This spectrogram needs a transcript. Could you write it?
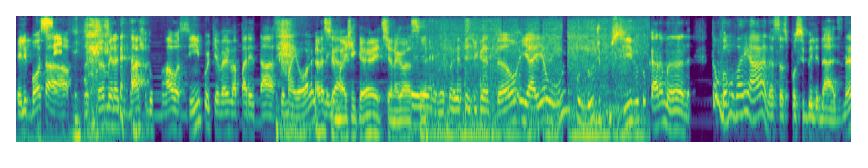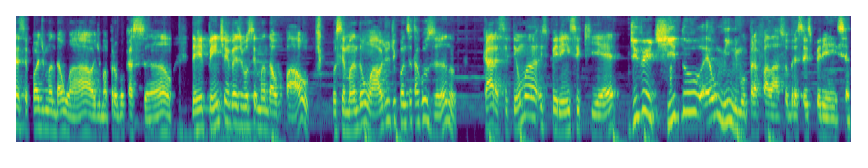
Ele bota a, a, câmera debaixo do pau, assim, porque vai aparentar ser maior. Vai tá ser mais gigante o negócio. É, vai parecer gigantão, e aí é o único nude possível que o cara manda. Então vamos variar nessas possibilidades, né? Você pode mandar um áudio, uma provocação. De repente, ao invés de você mandar o pau, você manda um áudio de quando você tá gozando. Cara, se tem uma experiência que é divertido, é o mínimo para falar sobre essa experiência.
